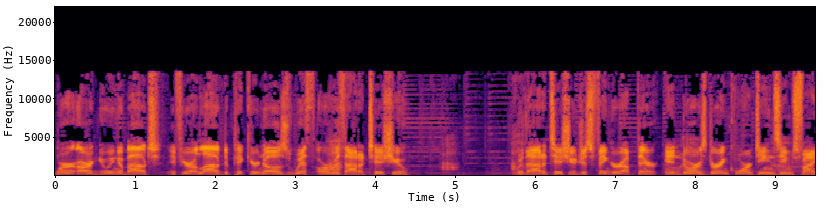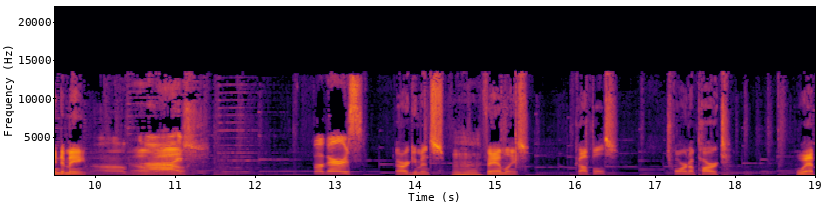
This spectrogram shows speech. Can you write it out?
we're arguing about if you're allowed to pick your nose with or without a tissue. Without a tissue, just finger up there. Indoors during quarantine seems fine to me. Oh wow. gosh. Boogers. Arguments, Mm-hmm. families, couples, torn apart. Whip.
